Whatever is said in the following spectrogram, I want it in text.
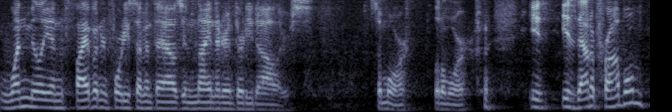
$1,547,930. Some more, a little more. is, is that a problem?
